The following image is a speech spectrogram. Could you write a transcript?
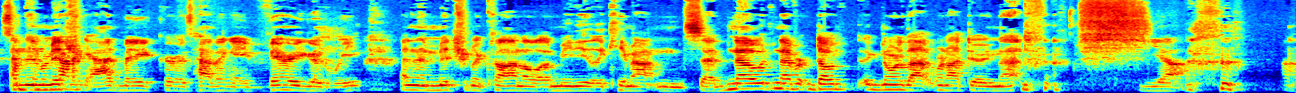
some And then Mitch- Democratic ad makers having a very good week. And then Mitch McConnell immediately came out and said, "No, never. Don't ignore that. We're not doing that." Yeah. Um,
